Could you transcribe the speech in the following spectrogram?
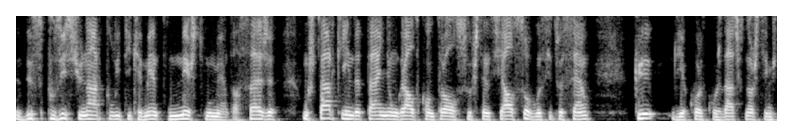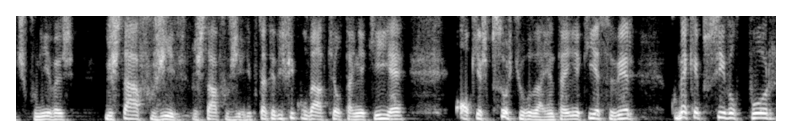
de se posicionar politicamente neste momento, ou seja, mostrar que ainda tem um grau de controle substancial sobre uma situação que de acordo com os dados que nós temos disponíveis, lhe está a fugir, lhe está a fugir. E, portanto, a dificuldade que ele tem aqui é, ou que as pessoas que o rodeiam têm aqui, é saber como é que é possível pôr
